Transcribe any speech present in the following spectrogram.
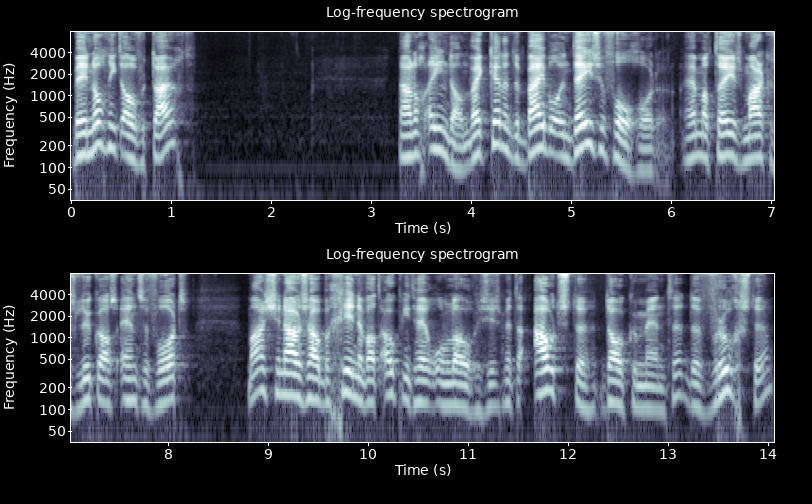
Ben je nog niet overtuigd? Nou, nog één dan. Wij kennen de Bijbel in deze volgorde: hè, Matthäus, Marcus, Lucas enzovoort. Maar als je nou zou beginnen, wat ook niet heel onlogisch is, met de oudste documenten, de vroegste,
